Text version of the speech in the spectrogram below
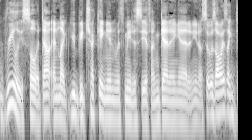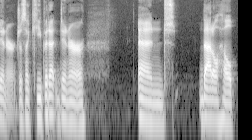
really slow it down. And like you'd be checking in with me to see if i'm getting it. And you know so it was always like dinner. Just like keep it at dinner. And that'll help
